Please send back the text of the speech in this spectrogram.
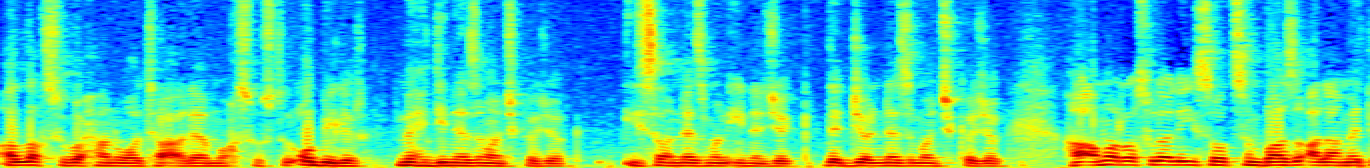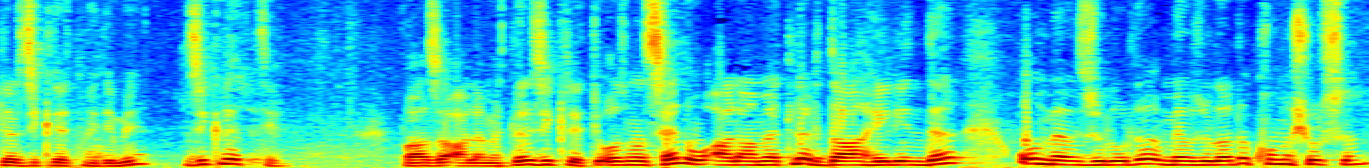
Allah subhanahu ve teala mahsustur. O bilir. Mehdi ne zaman çıkacak? İsa ne zaman inecek? Deccal ne zaman çıkacak? Ha ama Resulullah aleyhisselatü vesselam bazı alametler zikretmedi mi? Zikretti bazı alametler zikretti. O zaman sen o alametler dahilinde o mevzularda mevzularda konuşursun.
